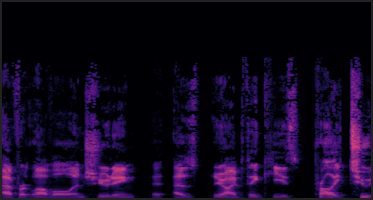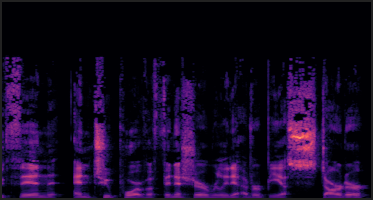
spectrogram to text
effort level and shooting as you know, I think he's probably too thin and too poor of a finisher really to ever be a starter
